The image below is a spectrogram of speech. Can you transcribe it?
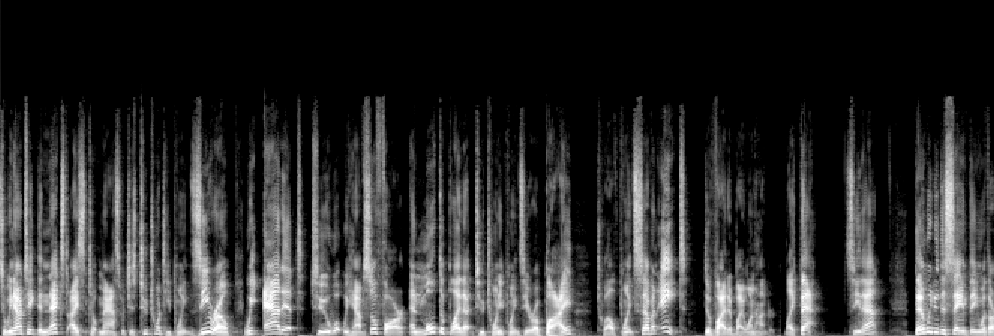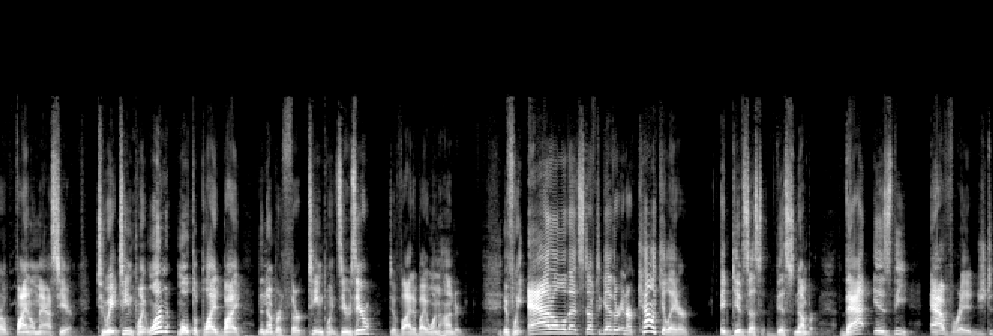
So we now take the next isotope mass, which is 220.0, we add it to what we have so far and multiply that 220.0 by 12.78 divided by 100, like that. See that? Then we do the same thing with our final mass here. 218.1 multiplied by the number 13.00 divided by 100. If we add all of that stuff together in our calculator, it gives us this number. That is the averaged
